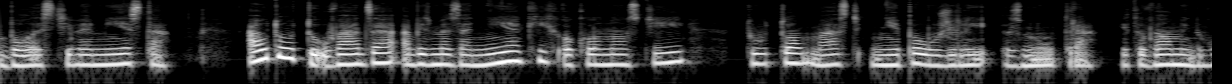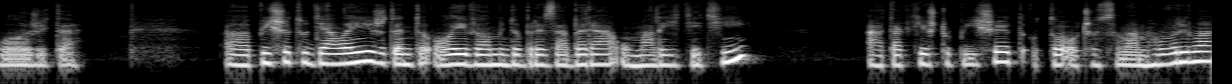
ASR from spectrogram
bolestivé miesta. Autor tu uvádza, aby sme za nejakých okolností túto masť nepoužili znútra. Je to veľmi dôležité. Píše tu ďalej, že tento olej veľmi dobre zaberá u malých detí a taktiež tu píše to, o čom som vám hovorila,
